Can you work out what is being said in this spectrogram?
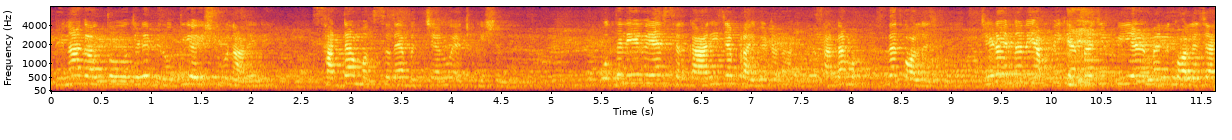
ਬਿਨਾਂ ਗੱਲ ਤੋਂ ਜਿਹੜੇ ਵਿਰੋਧੀ ਇਸ਼ੂ ਬਣਾ ਰਹੇ ਨੇ ਸਾਡਾ ਮਕਸਦ ਹੈ ਬੱਚਿਆਂ ਨੂੰ ਐਜੂਕੇਸ਼ਨ ਦੇਣਾ ਉਦੋਂ ਇਹ ਹੋਇਆ ਸਰਕਾਰੀ ਜਾਂ ਪ੍ਰਾਈਵੇਟ ਅਦਾਰੇ ਦਾ ਸਾਡਾ ਮਕਸਦ ਹੈ ਕਾਲਜ ਜਿਹੜਾ ਇਹਨਾਂ ਨੇ ਆਪੇ ਕਹਿੰਦਾ ਜੀ ਪੀਐਮਐਨ ਕਾਲਜ ਆ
